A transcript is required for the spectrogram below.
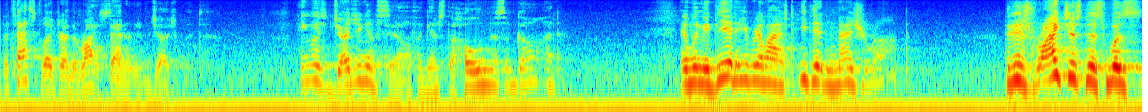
the tax collector had the right standard of judgment. He was judging himself against the holiness of God. And when he did, he realized he didn't measure up. That his righteousness was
